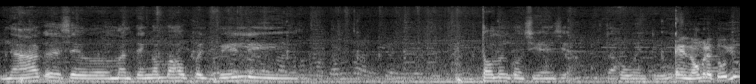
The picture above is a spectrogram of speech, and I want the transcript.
Nada, que se mantengan bajo perfil y tomen conciencia, la juventud. ¿El nombre tuyo?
